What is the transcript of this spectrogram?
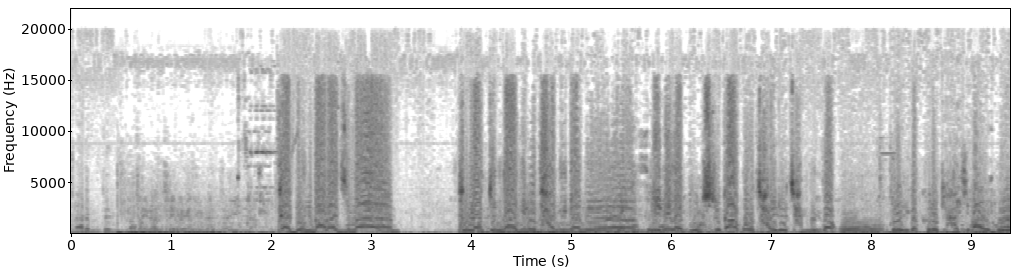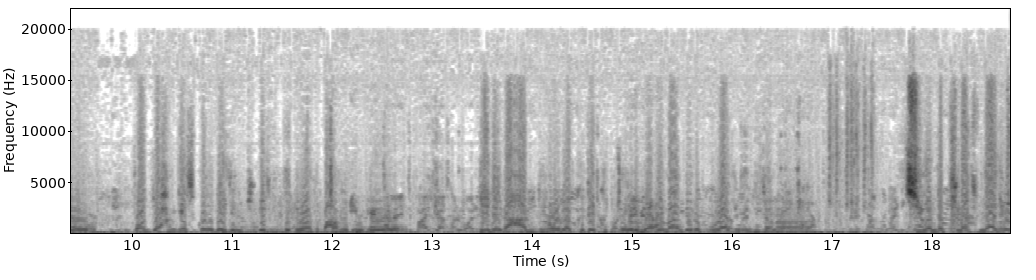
자르면 되니까. 그러니까 늘 말하지만 플래툰 단위로 다니면은 얘네가 눈치를 까고 자리를 잡는다고 그러니까 그렇게 하지 말고 먼저 한 개 스쿼드 내지는 두 개 스쿼드 들어와서 맛을 보고 얘네가 안 들어오면 그때 그쪽으로 먹을 만한 대로 몰아주면 되잖아 지금 도 플래툰 단위로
